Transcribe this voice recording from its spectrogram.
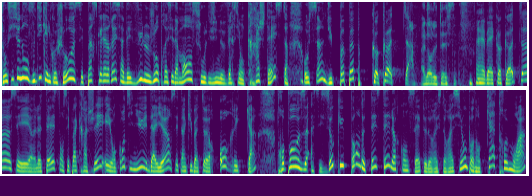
Donc, si ce nom vous dit quelque chose, c'est parce que l'adresse avait vu le jour précédemment sous une version crash test au sein du pop-up cocotte. Alors le test Eh ben cocotte, c'est euh, le test, on s'est pas craché et on continue. Et d'ailleurs, cet incubateur Oreca propose à ses occupants de tester leur concept de restauration pendant quatre mois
